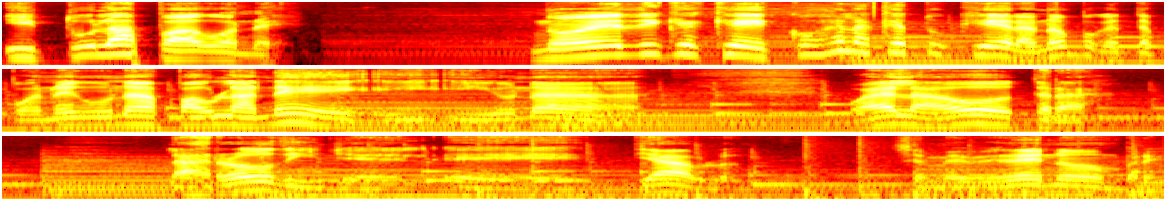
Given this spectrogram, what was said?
y tú la pagones. No es de que, que, coge la que tú quieras, ¿no? Porque te ponen una Paula y, y una. ¿Cuál es la otra? La Rodinger, eh, diablo. Se me olvidó el nombre.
